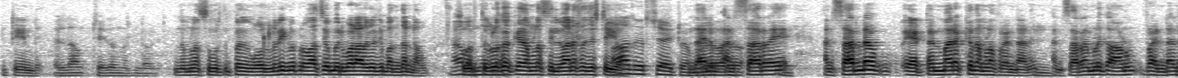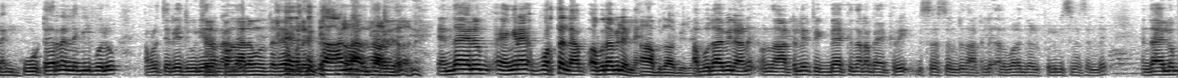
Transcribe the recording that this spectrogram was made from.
കിട്ടിയിട്ടുണ്ട്. എല്ലാം ചെയ്തു തന്നിട്ടുണ്ട് അവർ നമ്മളെ സുഹൃത്ത് ഇപ്പോൾ ഓൾറെഡി നിങ്ങൾ പ്രവാസിയാകുമ്പോൾ ഒരുപാട് ആളുകൾ ബന്ധം ഉണ്ടാവും. സുഹൃത്തുക്കൾക്കൊക്കെ നമ്മളെ സിൽവാനെ സജസ്റ്റ് ചെയ്യും തീർച്ചയായിട്ടും. എന്തായാലും അൻസാറിനെ അൻസാറിന്റെ ഏട്ടന്മാരൊക്കെ നമ്മളെ ഫ്രണ്ടാണ് അൻസാർ നമ്മൾ കാണും ഫ്രണ്ടാണ് കൂട്ടുകാരനല്ലെങ്കിൽ പോലും നമ്മൾ ചെറിയ ജൂനിയർ കാണുന്ന ആൾക്കാരാണ്. എന്തായാലും എങ്ങനെ പുറത്തല്ല അബുദാബിയിലല്ലേ? അബുദാബിയിലാണ്. നാട്ടിൽ പിഗ് ബാക്ക് എന്ന് പറഞ്ഞ ബേക്കറി ബിസിനസ് ഉണ്ട് നാട്ടിൽ അതുപോലെ ഗൾഫിൽ ബിസിനസ് ഉണ്ട്. എന്തായാലും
